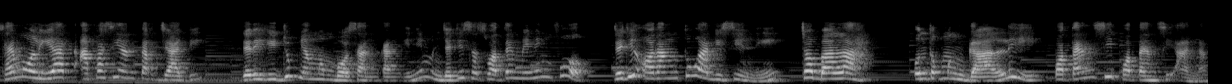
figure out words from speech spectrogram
Saya mau lihat apa sih yang terjadi dari hidup yang membosankan ini menjadi sesuatu yang meaningful." Jadi orang tua di sini cobalah untuk menggali potensi-potensi anak,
